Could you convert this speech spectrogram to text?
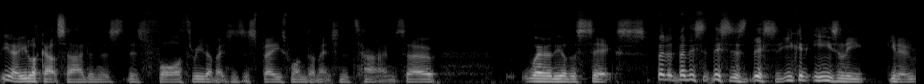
you know you look outside and there's there's four, three dimensions of space, one dimension of time. So where are the other six? But but this is this is this you can easily you know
